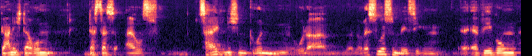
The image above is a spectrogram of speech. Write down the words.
gar nicht darum, dass das aus zeitlichen Gründen oder ressourcenmäßigen äh, Erwägungen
